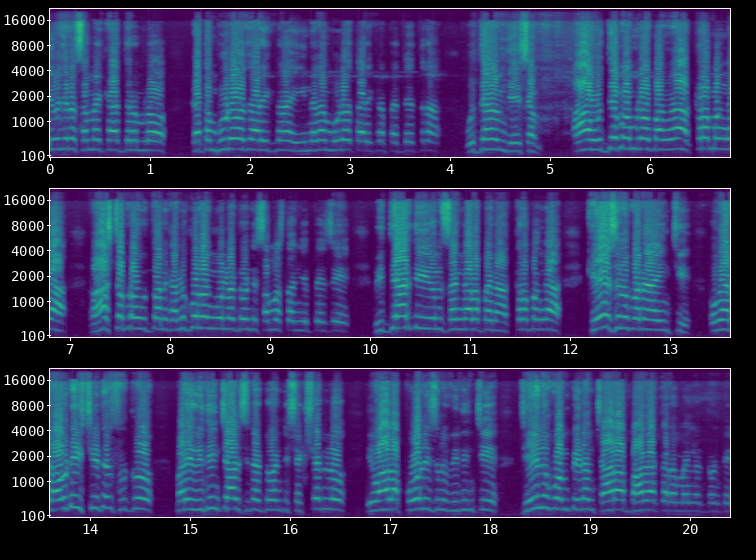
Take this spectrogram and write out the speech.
యువజన సమైక్య ఆధ్వర్యంలో గత మూడవ తారీఖున ఈ నెల మూడవ తారీఖున పెద్ద ఎత్తున ఉద్యమం చేశాం. ఆ ఉద్యమంలో భాగంగా అక్రమంగా రాష్ట్ర ప్రభుత్వానికి అనుకూలంగా ఉన్నటువంటి సంస్థ అని చెప్పేసి విద్యార్థి యువన సంఘాల పైన అక్రమంగా కేసులు బనాయించి ఒక రౌడీ షీటర్స్కు మరి విధించాల్సినటువంటి సెక్షన్లు ఇవాళ పోలీసులు విధించి జైలు పంపించడం చాలా బాధాకరమైనటువంటి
